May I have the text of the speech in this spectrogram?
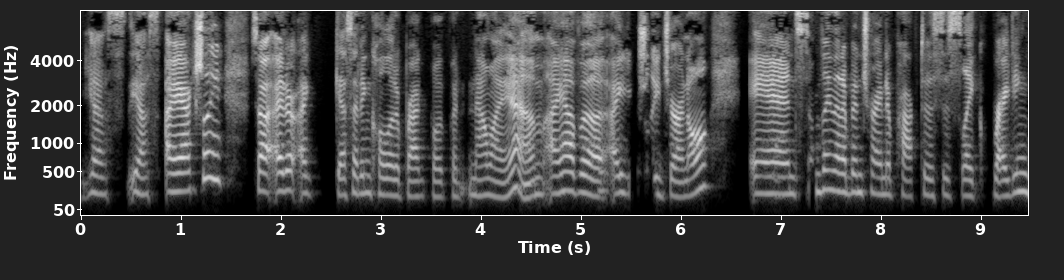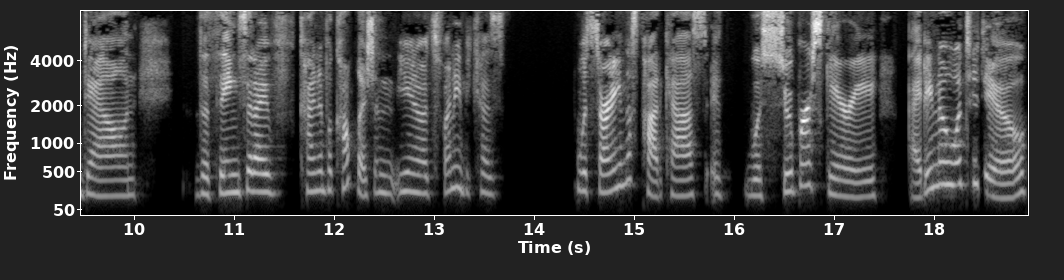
Yes, yes. I actually, so I don't, I guess I didn't call it a brag book, but now I am. I have a, mm-hmm. Usually journal and something that I've been trying to practice is like writing down the things that I've kind of accomplished. And, you know, it's funny because with starting this podcast, it was super scary. I didn't know what to do.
